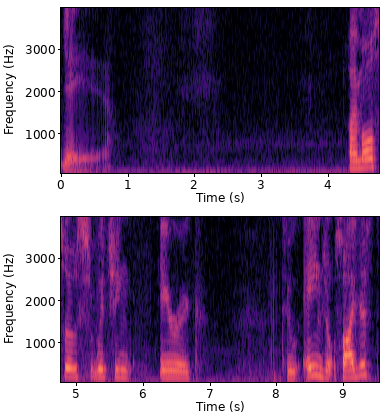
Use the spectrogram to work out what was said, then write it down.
Yeah. I'm also switching Eric to Angel. So I just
